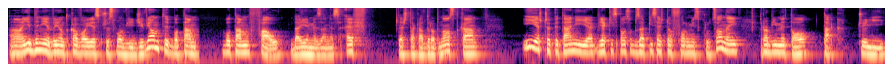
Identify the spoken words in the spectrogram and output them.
A jedynie wyjątkowo jest przysłowie dziewiąty, bo tam, bo tam v dajemy zamiast f. Też taka drobnostka. I jeszcze pytanie, jak, w jaki sposób zapisać to w formie skróconej. Robimy to tak, czyli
